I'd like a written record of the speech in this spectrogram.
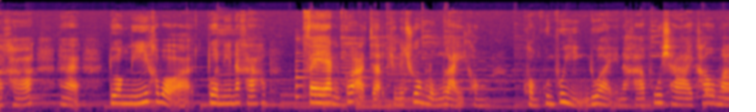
นะคะดวงนี้เขาบอกอะตัวนี้นะคะ แฟนก็อาจจะอยู่ในช่วงหลงไหลของของคุณผู้หญิงด้วยนะคะ ผู้ชายเข้ามา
